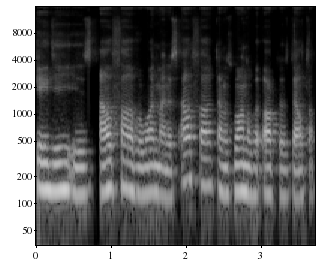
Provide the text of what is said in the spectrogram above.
KD is alpha over 1 minus alpha times 1 over r plus delta.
